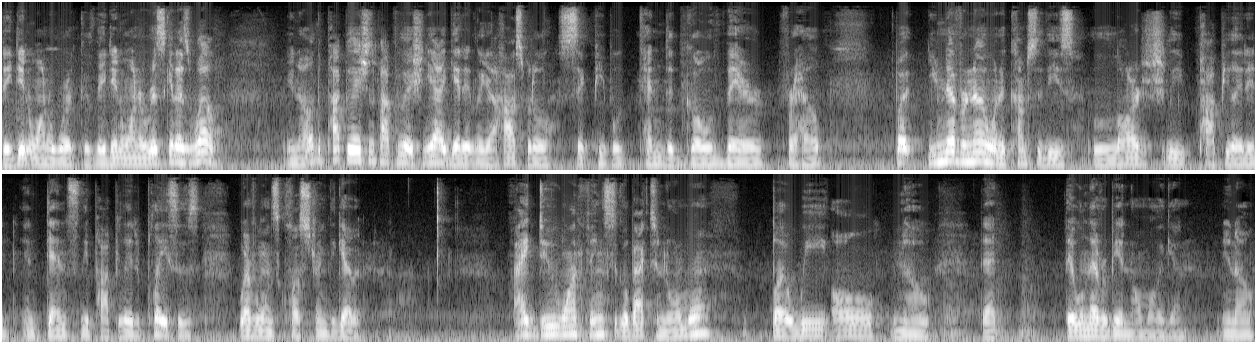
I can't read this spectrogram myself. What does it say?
they didn't want to work because they didn't want to risk it as well? You know, the population is population. Yeah, I get it. Like a hospital, sick people tend to go there for help. But you never know when it comes to these largely populated and densely populated places where everyone's clustering together. I do want things to go back to normal, but we all know that they will never be a normal again. You know,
